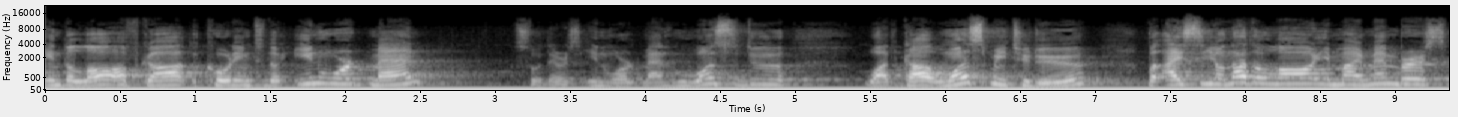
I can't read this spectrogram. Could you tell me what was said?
in the law of God according to the inward man. So there's inward man who wants to do what God wants me to do, but I see another law in my members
